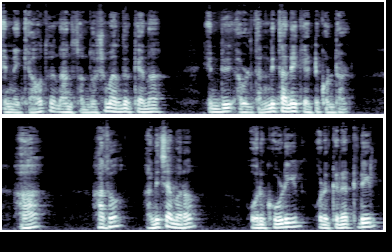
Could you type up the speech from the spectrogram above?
என்னைக்காவது நான் சந்தோஷமாக இருந்திருக்கேனா? என்று அவள் தன்னைத்தானே கேட்டுக்கொண்டாள். ஆ அதோ அனிச்ச மரம். ஒரு கோடியில் ஒரு கிணற்றடியில்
